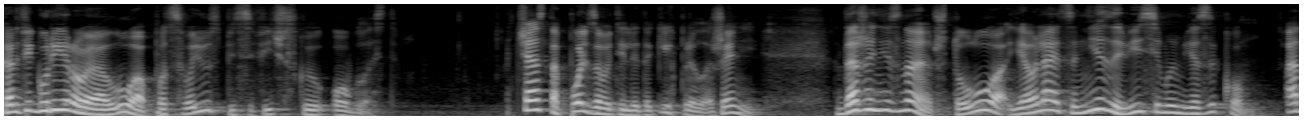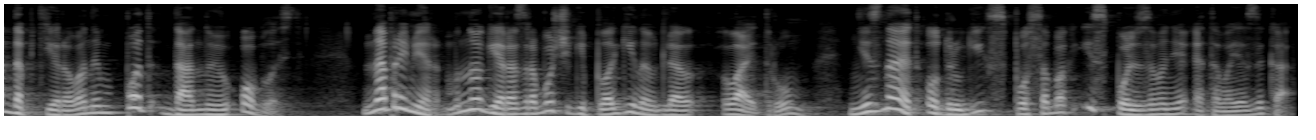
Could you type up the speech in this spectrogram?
конфигурируя Lua под свою специфическую область. Часто пользователи таких приложений – даже не знают, что Lua является независимым языком, адаптированным под данную область. Например, многие разработчики плагинов для Lightroom не знают о других способах использования этого языка.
